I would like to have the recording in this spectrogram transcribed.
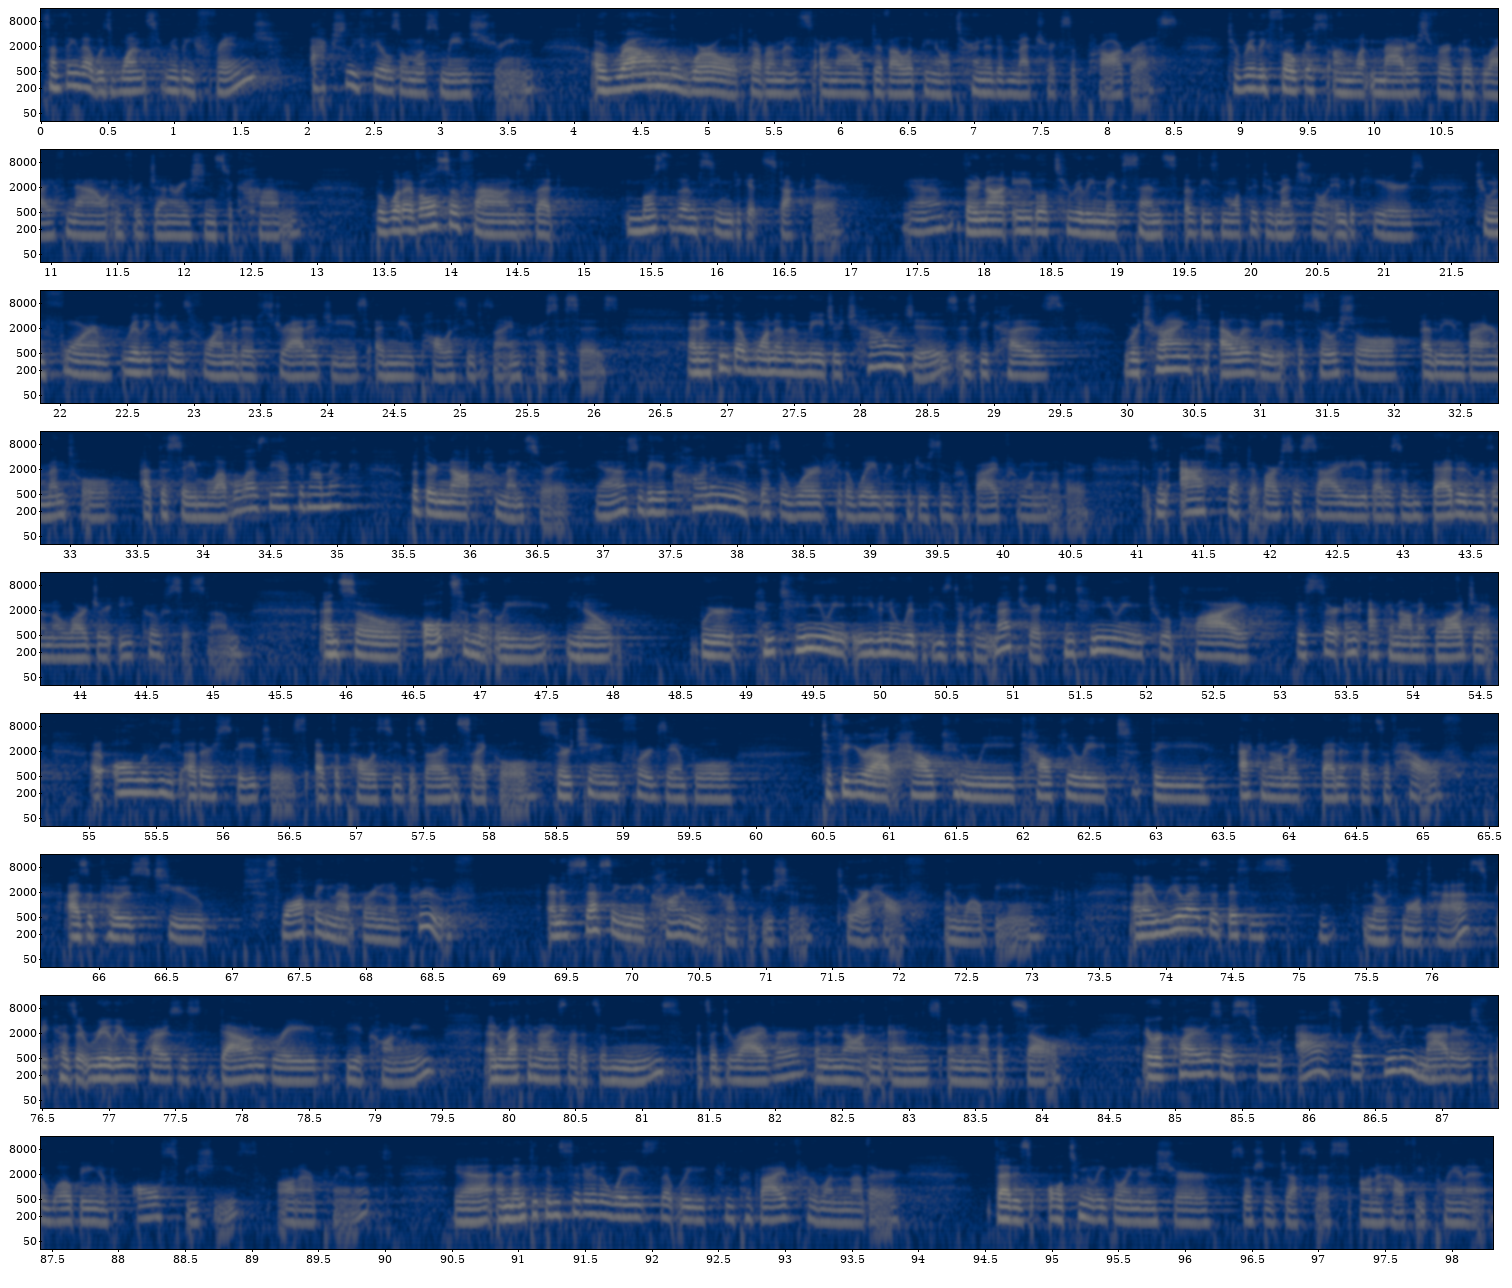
something that was once really fringe actually feels almost mainstream. Around the world, governments are now developing alternative metrics of progress to really focus on what matters for a good life now and for generations to come. But what I've also found is that most of them seem to get stuck there. Yeah? They're not able to really make sense of these multidimensional indicators to inform really transformative strategies and new policy design processes. And I think that one of the major challenges is because we're trying to elevate the social and the environmental at the same level as the economic, but they're not commensurate. Yeah? So the economy is just a word for the way we produce and provide for one another. It's an aspect of our society that is embedded within a larger ecosystem. And so ultimately, you know, we're continuing, even with these different metrics, continuing to apply this certain economic logic at all of these other stages of the policy design cycle, searching, for example, to figure out how can we calculate the economic benefits of health as opposed to swapping that burden of proof and assessing the economy's contribution to our health and well-being. And I realize that this is no small task because it really requires us to downgrade the economy and recognize that it's a means, it's a driver, and not an end in and of itself. It requires us to ask what truly matters for the well being of all species on our planet, yeah, and then to consider the ways that we can provide for one another that is ultimately going to ensure social justice on a healthy planet.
